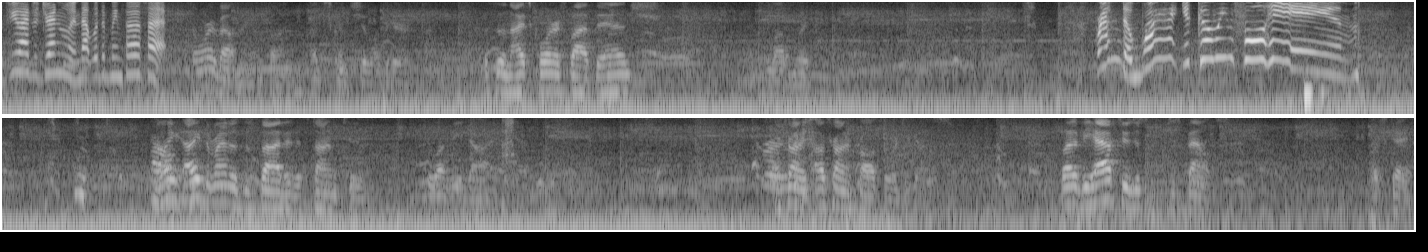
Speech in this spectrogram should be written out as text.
If you had adrenaline, that would have been perfect. Don't worry about me. I'm fine. I'm just gonna chill over here. This is a nice corner spot bench. It's lovely. Random, why aren't you going for him? I think I think the rando's decided it's time to to let me die. I guess. I'll try. and- I'll try and crawl towards you guys. But if you have to, just just bounce. Worst case.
